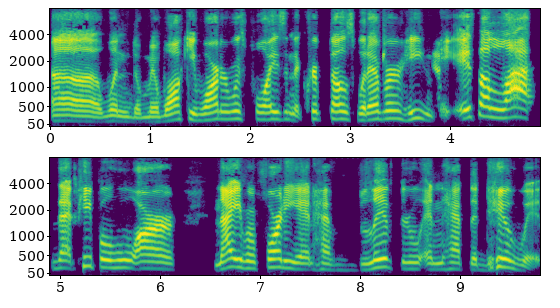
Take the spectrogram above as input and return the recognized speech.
Uh, when the Milwaukee water was poisoned, the cryptos, whatever. He. It's a lot that people who are not even forty yet have lived through and have to deal with.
